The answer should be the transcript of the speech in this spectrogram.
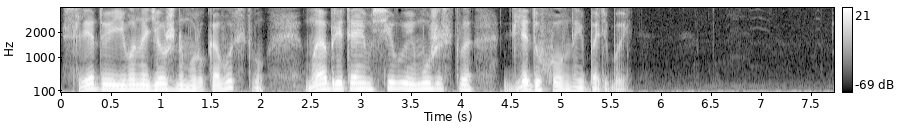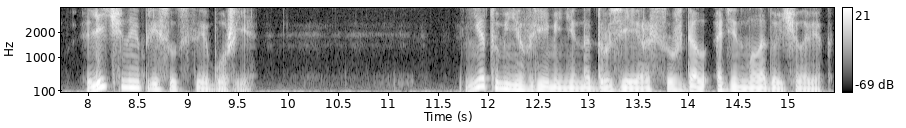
Следуя его надежному руководству, мы обретаем силу и мужество для духовной борьбы. Личное присутствие Божье нет у меня времени на друзей, рассуждал один молодой человек.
